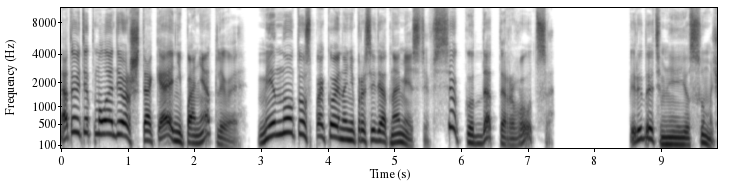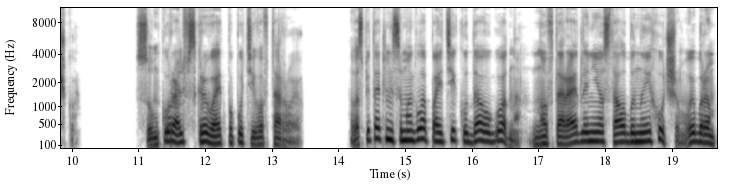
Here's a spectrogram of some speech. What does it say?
«А то ведь эта молодежь такая непонятливая. Минуту спокойно не просидят на месте. Все куда-то рвутся. Передайте мне ее сумочку. Сумку Ральф вскрывает по пути во вторую. Воспитательница могла пойти куда угодно, но вторая для нее стала бы наихудшим выбором,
